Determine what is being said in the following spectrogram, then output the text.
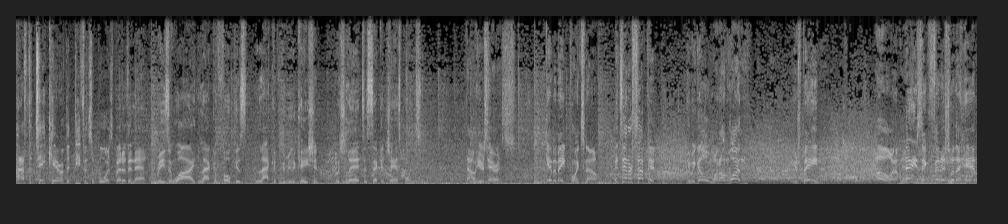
Have to take care of the defensive boards better than that. Reason why, lack of focus, lack of communication, which led to second chance points. Now here's Harris. Give him eight points now. It's intercepted. Here we go, one-on-one. -on -one. Here's Bane. Oh, an amazing finish with a hand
